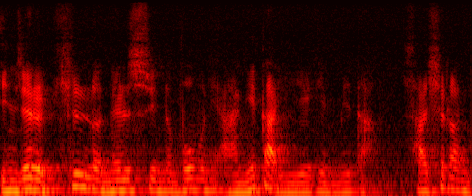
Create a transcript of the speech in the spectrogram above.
인재를 길러낼 수 있는 부분이 아니다 이 얘기입니다. 사실은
